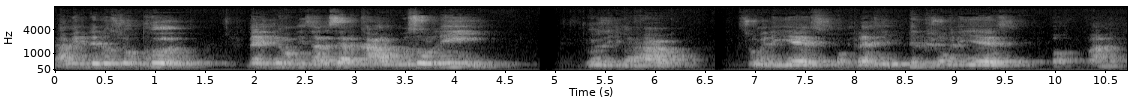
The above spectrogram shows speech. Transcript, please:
I mean, they look so good. Then he came up these other set of who were so lean. That you're going to have so many years of plenty, so many years of famine.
